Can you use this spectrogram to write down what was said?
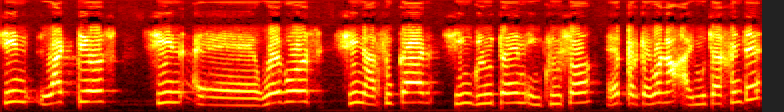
sin lácteos, sin eh, huevos, sin azúcar, sin gluten incluso, ¿eh? porque bueno, hay mucha gente,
